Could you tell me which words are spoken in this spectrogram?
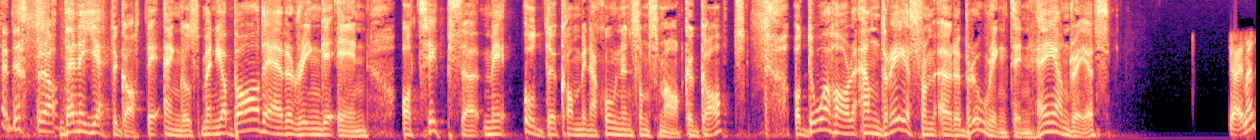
jag är desperat. Den är jättegott, det är engelskt, men jag bad er att ringa in och tipsa med udda kombinationen som smakar gott. Och då har Andreas från Örebro ringt in. Hej Andreas! Jajamän.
